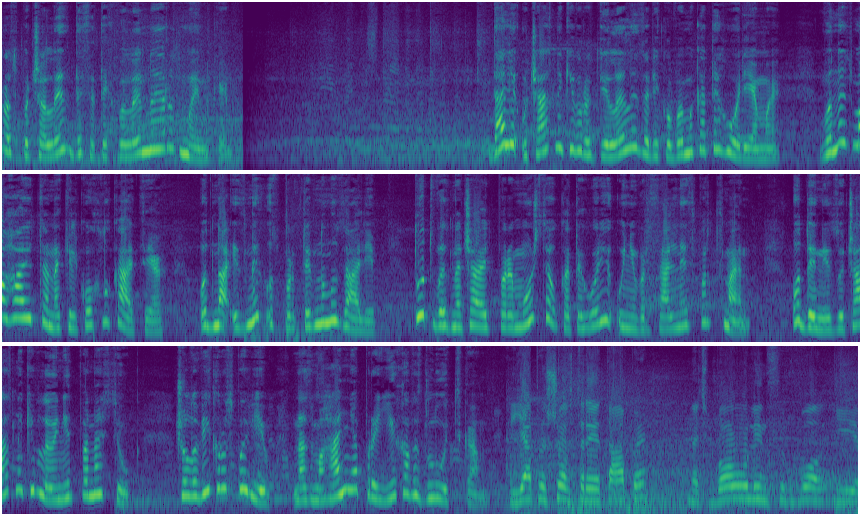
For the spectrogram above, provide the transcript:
розпочали з 10-хвилинної розминки. Далі учасників розділили за віковими категоріями. Вони змагаються на кількох локаціях. Одна із них у спортивному залі. Тут визначають переможця у категорії універсальний спортсмен. Один із учасників Леонід Панасюк. Чоловік розповів, на змагання приїхав з Луцька. Я пройшов три етапи: значить, боулінг, футбол і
